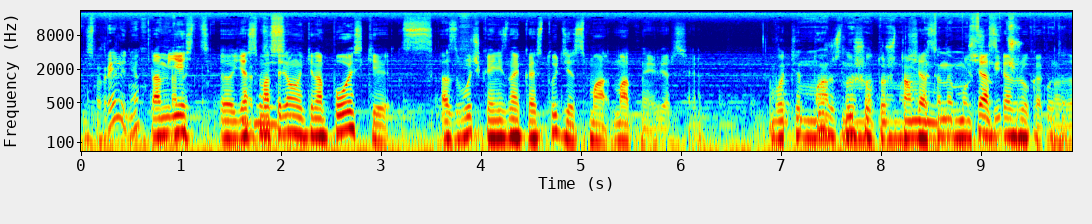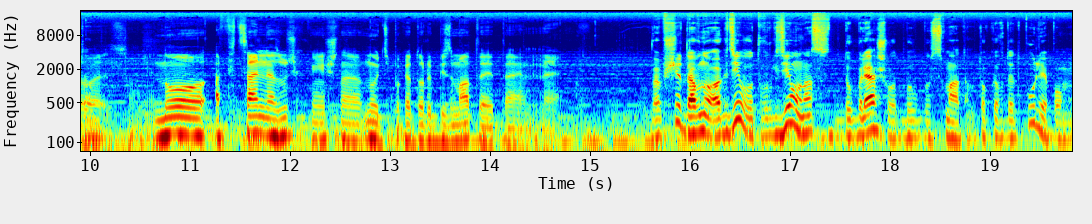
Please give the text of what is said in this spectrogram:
Не смотрели, нет? Там Харли? есть, э, я Это смотрел на кинопоиске с озвучкой, я не знаю, какая студия, с ма- матная версия. Вот я Матно, тоже слышал, то, что там... Сейчас, сейчас скажу, как какой-то там. называется. Но официальная озвучка, конечно, ну, типа, которая без мата, это... э, Вообще давно. А где вот, вот где у нас дубляж вот был бы с матом? Только в Дэдпуле, я помню.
